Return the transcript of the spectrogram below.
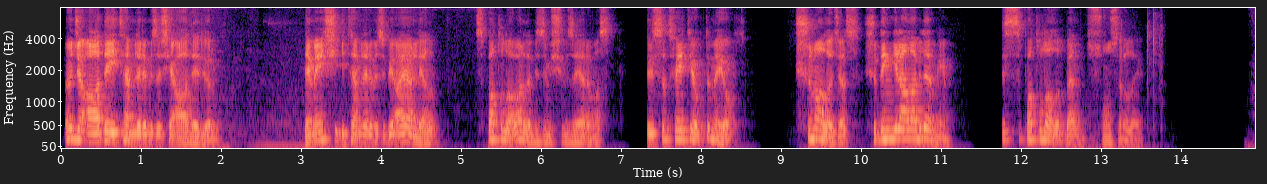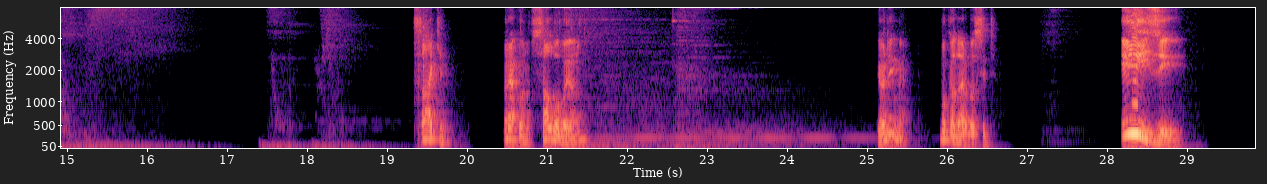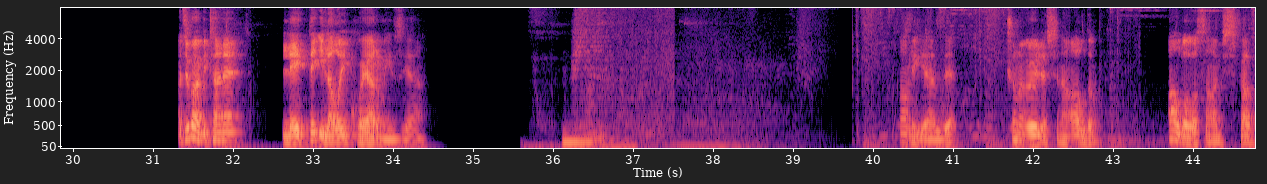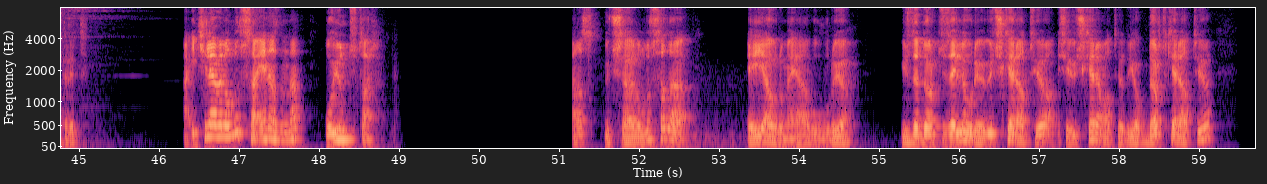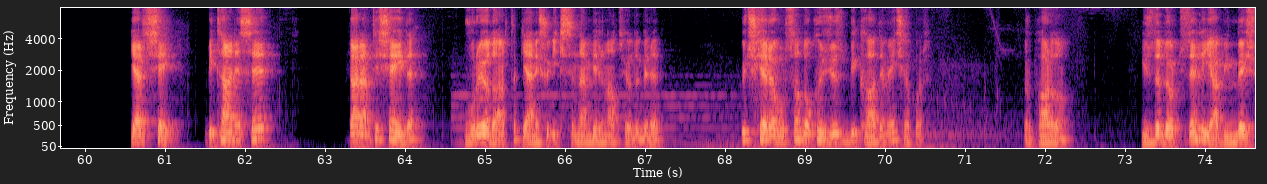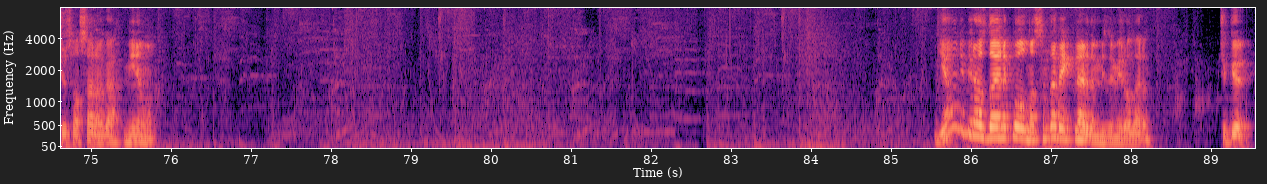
Önce AD itemlerimizi şey AD diyorum. Damage itemlerimizi bir ayarlayalım. Spatula var da bizim işimize yaramaz. Twisted Fate yok değil mi? Yok. Şunu alacağız. Şu dingili alabilir miyim? Siz spatula alın ben son sıradayım. Sakin. Bırak onu. Sal babaya onu. Gördün mü? Bu kadar basit. Easy. Acaba bir tane late'de ilalayı koyar mıyız ya? Nami geldi. Şunu öylesine aldım. Al baba sana bir spell crit. Ha, 2 level olursa en azından oyun tutar. Yalnız 3 level olursa da ey yavrum ya bu vuruyor. %450 vuruyor. 3 kere atıyor. Şey 3 kere mi atıyordu? Yok 4 kere atıyor. Gerçi şey bir tanesi garanti şeydi. Vuruyordu artık. Yani şu ikisinden birini atıyordu biri. 3 kere vursa 900 bir k damage yapar. Dur pardon. %450 ya 1500 hasar aga minimum. Yani biraz dayanıklı olmasını da beklerdim bizim hero'ların. Çünkü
